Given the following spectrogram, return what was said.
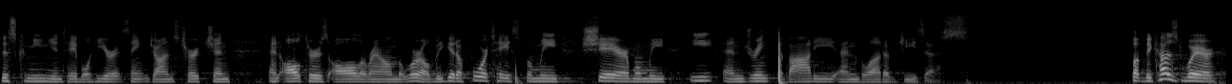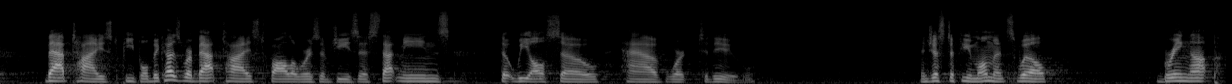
this communion table here at St. John's Church and, and altars all around the world. We get a foretaste when we share, when we eat and drink the body and blood of Jesus. But because we're baptized people, because we're baptized followers of Jesus, that means that we also have work to do. In just a few moments, we'll bring up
